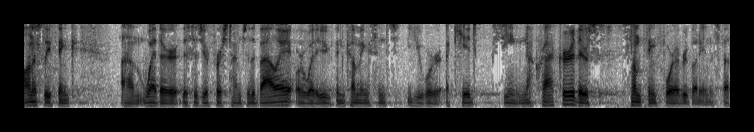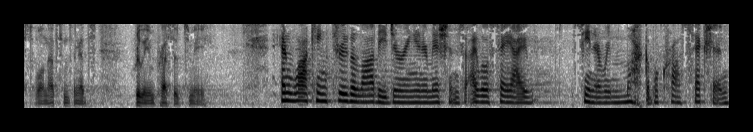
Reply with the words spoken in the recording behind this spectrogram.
honestly think um, whether this is your first time to the ballet or whether you've been coming since you were a kid seeing Nutcracker, there's something for everybody in this festival, and that's something that's really impressive to me. And walking through the lobby during intermissions, I will say I've seen a remarkable cross section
